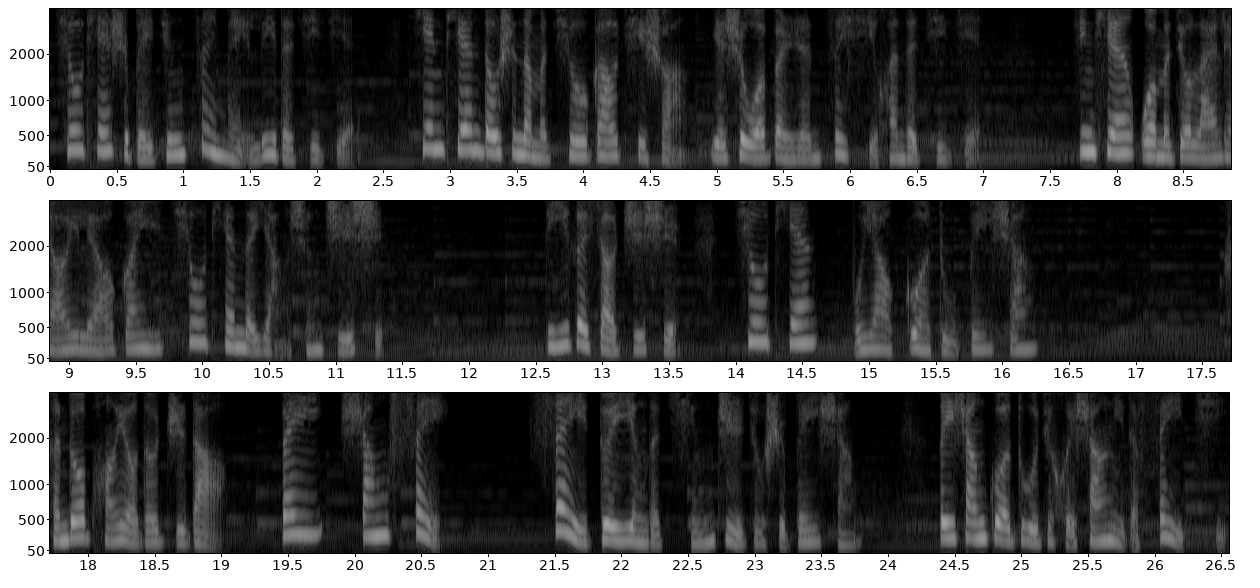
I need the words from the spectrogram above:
秋天是北京最美丽的季节，天天都是那么秋高气爽，也是我本人最喜欢的季节。今天我们就来聊一聊关于秋天的养生知识。第一个小知识：秋天。不要过度悲伤。很多朋友都知道，悲伤肺，肺对应的情志就是悲伤，悲伤过度就会伤你的肺气。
